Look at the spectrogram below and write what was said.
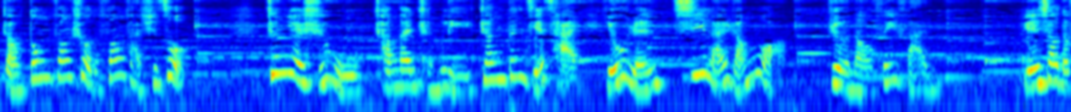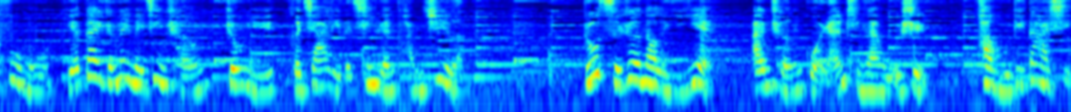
照东方朔的方法去做。正月十五，长安城里张灯结彩，游人熙来攘往，热闹非凡。元宵的父母也带着妹妹进城，终于和家里的亲人团聚了。如此热闹了一夜，安城果然平安无事。汉武帝大喜，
